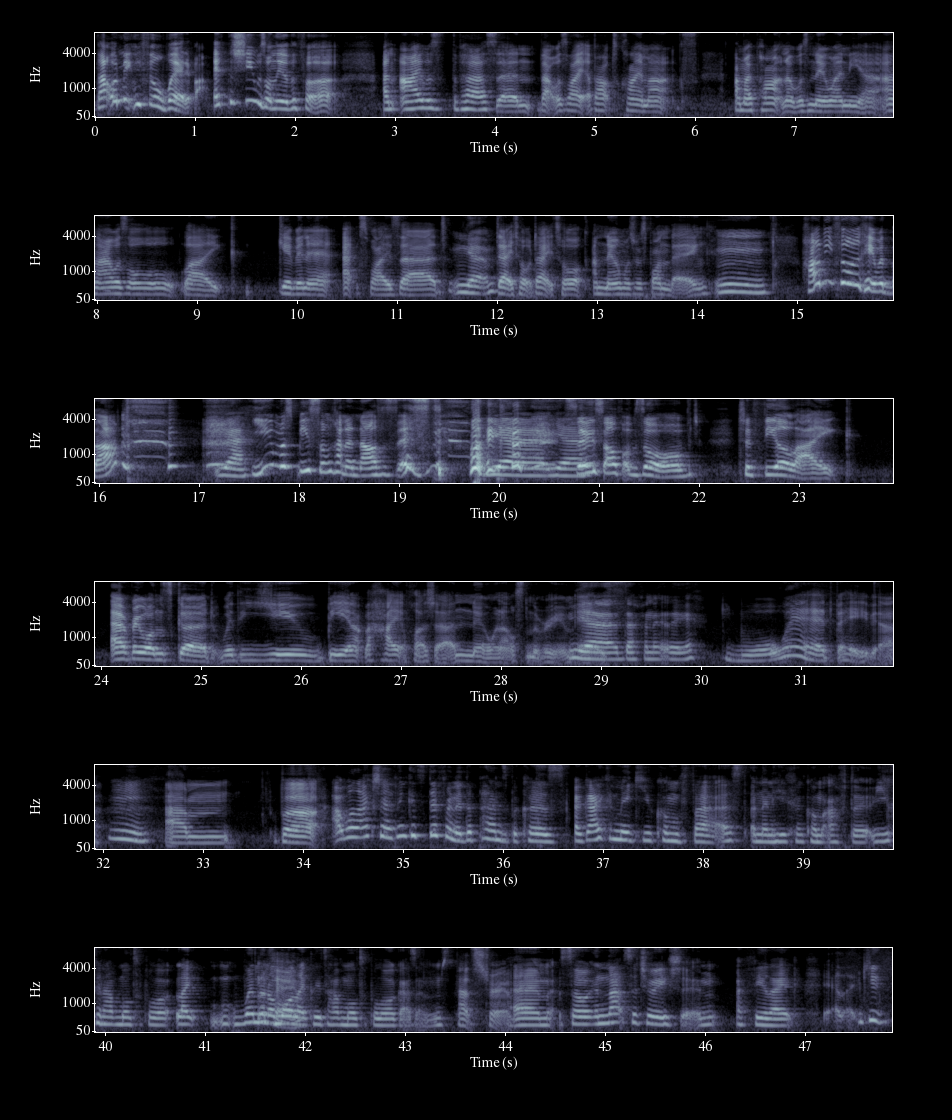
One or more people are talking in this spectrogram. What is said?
that would make me feel weird if, if the shoe was on the other foot and I was the person that was like about to climax and my partner was nowhere near and I was all like giving it X, Y, Z, yeah dirty talk, dirty talk, and no one was responding. mm, How do you feel okay with that? yeah you must be some kind of narcissist. like, Yeah, yeah. So self absorbed to feel like everyone's good with you being at the height of pleasure and no one else in the room. Yeah, definitely. weird behavior. Hmm. Um, but Uh, well, actually, I think it's different. It depends because a guy can make you come first, and then he can come after. You can have multiple. Like women are more likely to have multiple orgasms. that's true. Um. So in that situation, I feel like, like you.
